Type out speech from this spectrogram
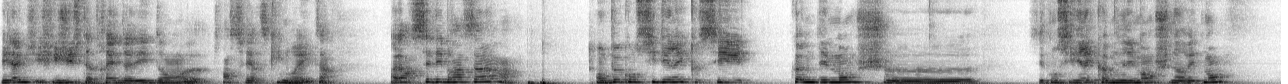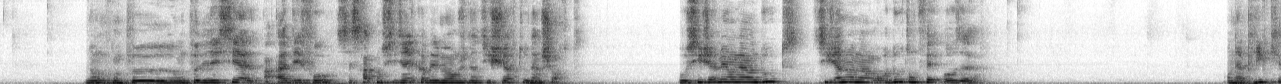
Et là il suffit juste après d'aller dans euh, Transfer Skin Weight. Alors c'est des brassards. On peut considérer que c'est comme des manches. euh, c'est considéré comme les manches d'un vêtement. Donc on peut, on peut le laisser à, défaut. Ce sera considéré comme les manches d'un t-shirt ou d'un short. Ou si jamais on a un doute, si jamais on a un gros doute, on fait other. On applique.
